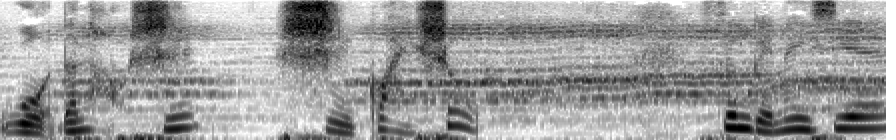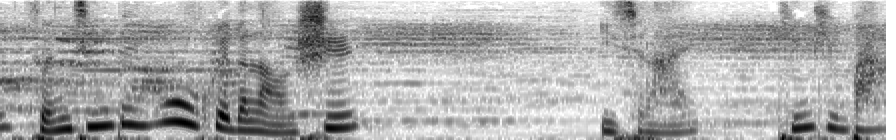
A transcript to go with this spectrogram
我的老师是怪兽》。送给那些曾经被误会的老师，一起来听听吧。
